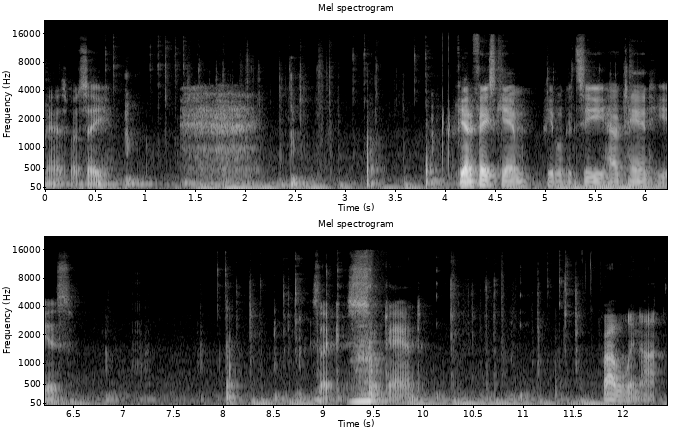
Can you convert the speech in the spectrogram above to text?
Yeah, I was about to say. If you had a face cam, people could see how tanned he is. He's like so tanned. Probably not.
